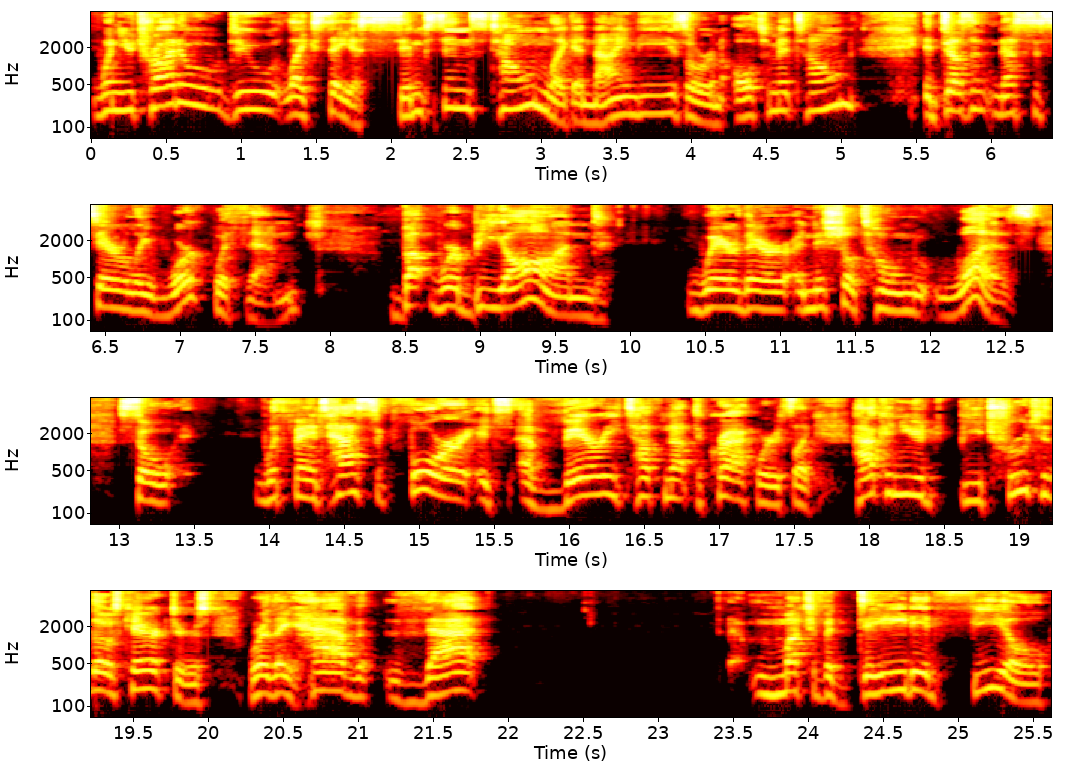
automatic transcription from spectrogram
when you try to do like say a simpsons tone like a 90s or an ultimate tone it doesn't necessarily work with them but we're beyond where their initial tone was. So with fantastic four it's a very tough nut to crack where it's like how can you be true to those characters where they have that much of a dated feel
